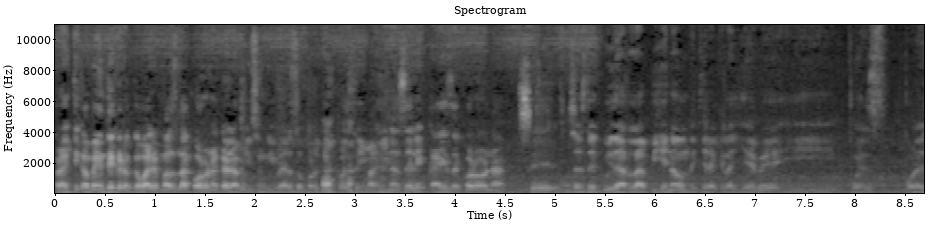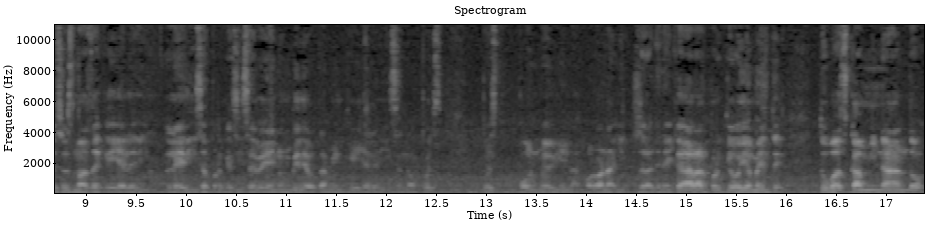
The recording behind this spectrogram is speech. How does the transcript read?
prácticamente creo que vale más la corona que la Miss Universo porque pues te imaginas se le cae esa corona, sí. o sea, es de cuidarla bien a donde quiera que la lleve y pues por eso es más de que ella le, le dice, porque si sí se ve en un video también que ella le dice, no, pues, pues ponme bien la corona. Y pues se la tiene que agarrar porque obviamente tú vas caminando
